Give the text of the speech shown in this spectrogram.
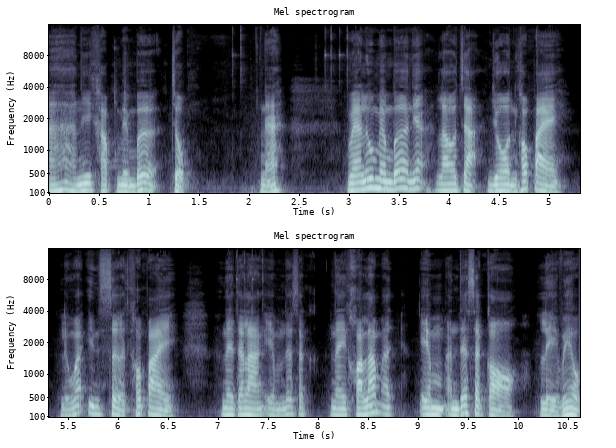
อ่านี่ครับ member จบนะ value member เนี้ยเราจะโยนเข้าไป หรือว่า insert เข้าไป ในตาราง m ในคอลัมน์ m underscore level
